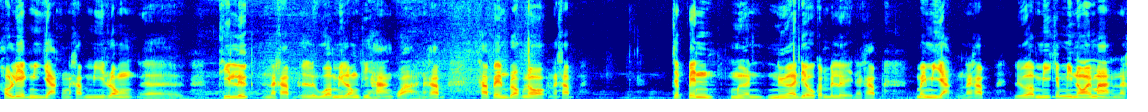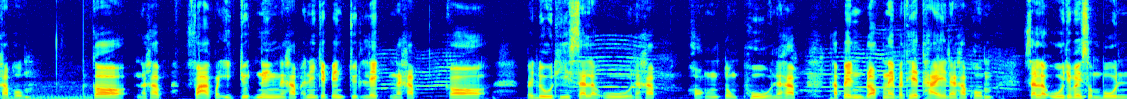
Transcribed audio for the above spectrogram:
เขาเรียกมีหยักนะครับ มีร่องเอ่อที่ลึกนะครับ หรือว่ามีร่องที่ห่างกว่านะครับ ถ้าเป็นบล็อกนอกนะครับ จะเป็นเหมือนเนื้อเดียวกันไปเลยนะครับ ไม่มีหยักนะครับ หรือว่ามีก็มีน้อยมากนะครับผมก็นะครับฝากไปอีกจุดหนึ่งนะครับ อันนี้จะเป็นจุดเล็กนะครับ ก็ไปดูที่สระอูนะครับ ของตรงภูนะครับ ถ้าเป็นบล็อกในประเทศไทยนะครับ ผมสระอูจะไม่สมบูรณ์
